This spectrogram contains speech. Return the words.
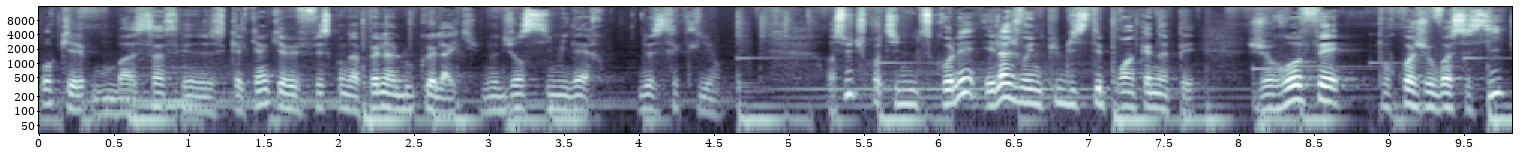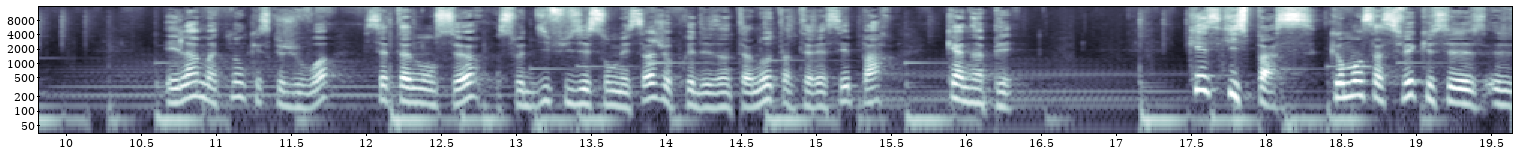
Ok, bon bah ça c'est quelqu'un qui avait fait ce qu'on appelle un lookalike, une audience similaire de ses clients. Ensuite, je continue de scroller et là, je vois une publicité pour un canapé. Je refais pourquoi je vois ceci. Et là, maintenant, qu'est-ce que je vois? Cet annonceur souhaite diffuser son message auprès des internautes intéressés par canapé. Qu'est-ce qui se passe? Comment ça se fait que euh,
